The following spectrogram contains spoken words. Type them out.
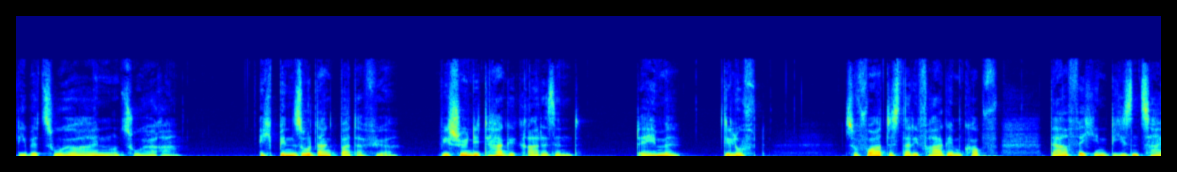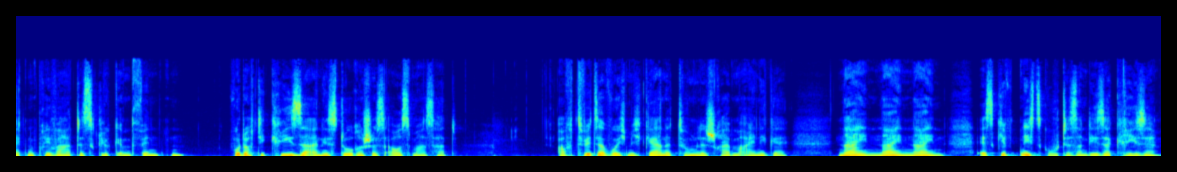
liebe Zuhörerinnen und Zuhörer, ich bin so dankbar dafür, wie schön die Tage gerade sind. Der Himmel, die Luft. Sofort ist da die Frage im Kopf, darf ich in diesen Zeiten privates Glück empfinden, wo doch die Krise ein historisches Ausmaß hat? Auf Twitter, wo ich mich gerne tummle, schreiben einige, nein, nein, nein, es gibt nichts Gutes an dieser Krise.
